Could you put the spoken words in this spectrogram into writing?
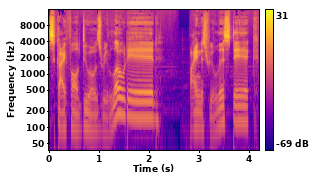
Skyfall Duos Reloaded, Finest Realistic.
